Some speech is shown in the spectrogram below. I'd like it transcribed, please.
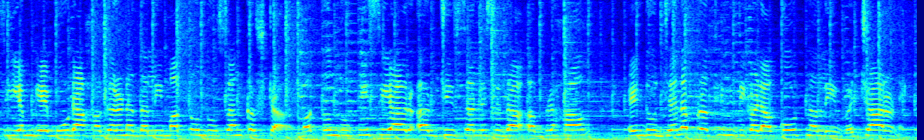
ಸಿಎಂಗೆ ಮೂಡ ಹಗರಣದಲ್ಲಿ ಮತ್ತೊಂದು ಸಂಕಷ್ಟ. ಮತ್ತೊಂದು ಪಿಸಿಆರ್ ಅರ್ಜಿ ಸಲ್ಲಿಸಿದ ಅಬ್ರಹಾಂ. ಎಂದು ಜನಪ್ರತಿನಿಧಿಗಳ ಕೋರ್ಟ್ನಲ್ಲಿ ವಿಚಾರಣೆ.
